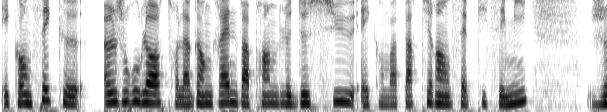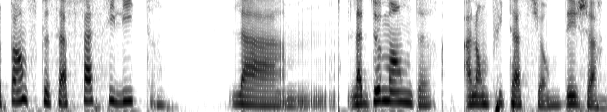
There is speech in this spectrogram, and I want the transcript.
et qu'on sait que un jour ou l'autre, la gangrène va prendre le dessus et qu'on va partir en septicémie, je pense que ça facilite la, la demande à l'amputation, déjà. Mm.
